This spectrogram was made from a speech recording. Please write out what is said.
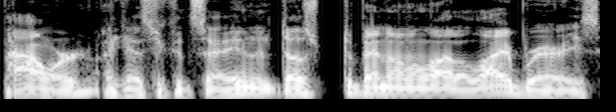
power, I guess you could say, and it does depend on a lot of libraries.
